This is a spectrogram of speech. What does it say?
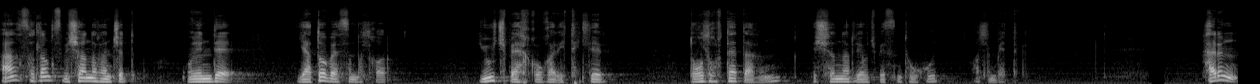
Анх Солонгос мишоноор хончид үнэндээ ядуу байсан болохоор юу ч байхгүйгээр итгэлээр дуулууртай даган мишоноор явж байсан түүхүүд олон байдаг. Харин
